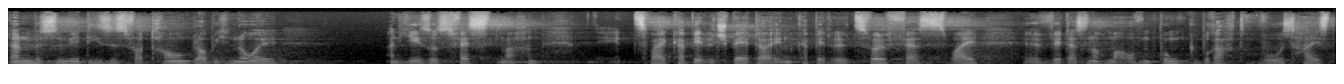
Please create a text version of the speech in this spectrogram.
dann müssen wir dieses Vertrauen, glaube ich, neu an Jesus festmachen. Zwei Kapitel später, in Kapitel 12, Vers 2, wird das nochmal auf den Punkt gebracht, wo es heißt,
